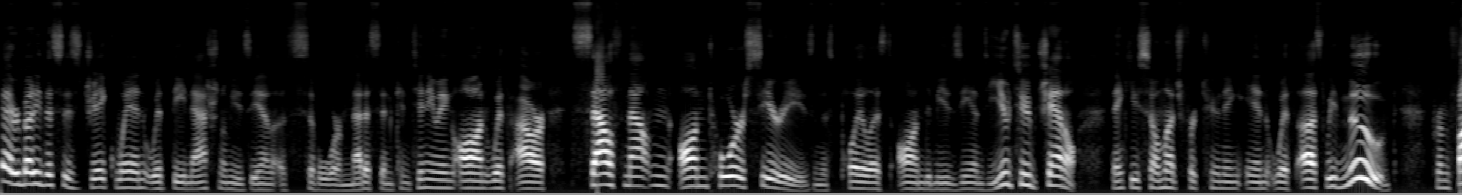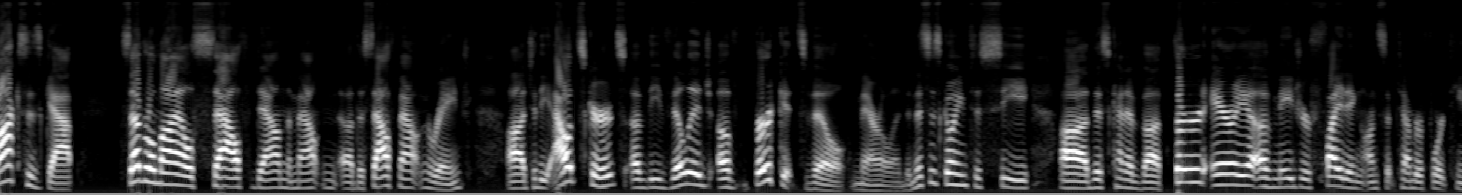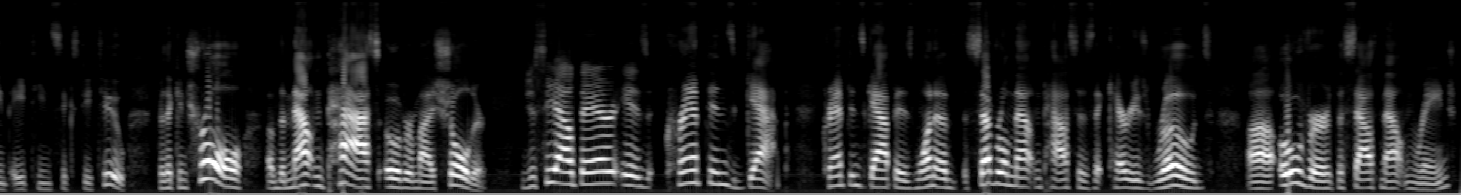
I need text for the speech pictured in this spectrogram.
Hey everybody, this is Jake Wynn with the National Museum of Civil War Medicine, continuing on with our South Mountain on Tour series in this playlist on the museum's YouTube channel. Thank you so much for tuning in with us. We've moved from Fox's Gap several miles south down the mountain, uh, the South Mountain Range, uh, to the outskirts of the village of Burkittsville, Maryland. And this is going to see uh, this kind of uh, third area of major fighting on September 14th, 1862, for the control of the mountain pass over my shoulder. What you see out there is Crampton's Gap. Crampton's Gap is one of several mountain passes that carries roads uh, over the South Mountain Range.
